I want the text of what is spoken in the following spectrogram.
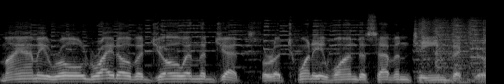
Miami rolled right over Joe and the Jets for a 21-17 victory.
